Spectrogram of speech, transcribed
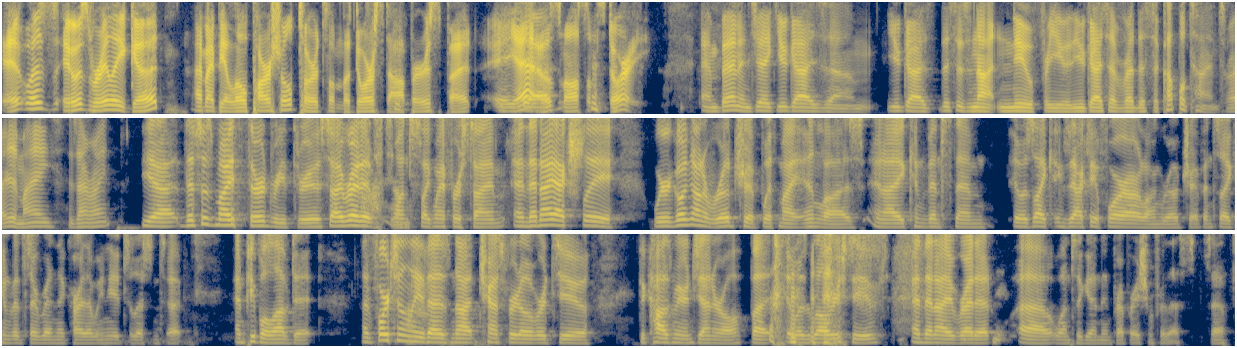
it was it was really good. I might be a little partial towards some of the door stoppers, but yeah, yeah. it was an awesome story. and Ben and Jake, you guys, um, you guys, this is not new for you. You guys have read this a couple times, right? Am I? Is that right? Yeah, this was my third read through. So I read it Awesome. once, like my first time, and then I actually we were going on a road trip with my in laws, and I convinced them. It was like exactly a four hour long road trip, and so I convinced everybody in the car that we needed to listen to it, and people loved it. Unfortunately, Wow. that is not transferred over to the Cosmere in general, but it was well received. And then I read it uh, once again in preparation for this. So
